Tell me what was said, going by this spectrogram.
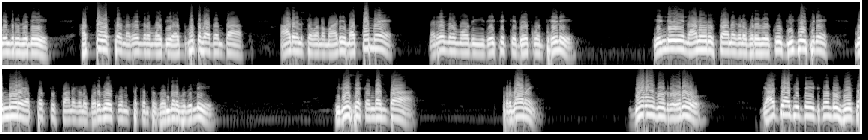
ಕೇಂದ್ರದಲ್ಲಿ ಹತ್ತು ವರ್ಷ ನರೇಂದ್ರ ಮೋದಿ ಅದ್ಭುತವಾದಂಥ ಆಡಳಿತವನ್ನು ಮಾಡಿ ಮತ್ತೊಮ್ಮೆ ನರೇಂದ್ರ ಮೋದಿ ಈ ದೇಶಕ್ಕೆ ಬೇಕು ಅಂತ ಹೇಳಿ ಎನ್ ಡಿ ಎ ನಾನ್ನೂರು ಸ್ಥಾನಗಳು ಬರಬೇಕು ಬಿ ಜೆ ಪಿನೇ ಮುನ್ನೂರ ಎಪ್ಪತ್ತು ಸ್ಥಾನಗಳು ಬರಬೇಕು ಅಂತಕ್ಕಂಥ ಸಂದರ್ಭದಲ್ಲಿ ಈ ಕಂಡಂಥ ಪ್ರಧಾನಿ ದೇವೇಗೌಡರವರು ಜಾತ್ಯಾತೀತ ಇಟ್ಕೊಂಡ್ರು ಸಹಿತ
